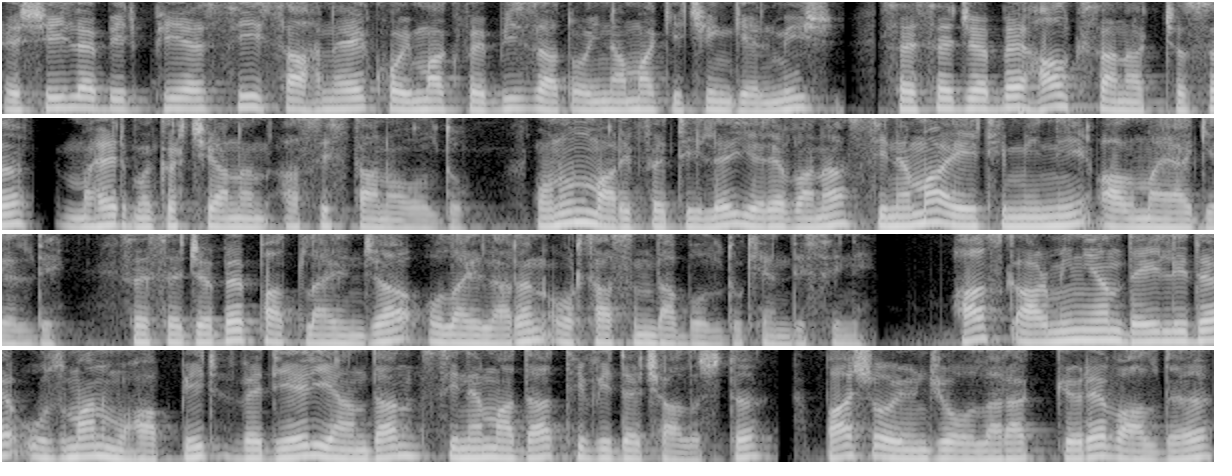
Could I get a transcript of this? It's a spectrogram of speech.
eşiyle bir piyesi sahneye koymak ve bizzat oynamak için gelmiş SSCB halk sanatçısı Maher Mıkırçyan'ın asistanı oldu. Onun marifetiyle Yerevan'a sinema eğitimini almaya geldi. SSCB patlayınca olayların ortasında buldu kendisini. Ask Armenian Daily'de uzman muhabbir ve diğer yandan sinemada TV'de çalıştı. Baş oyuncu olarak görev aldığı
